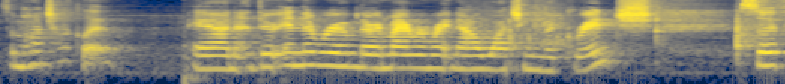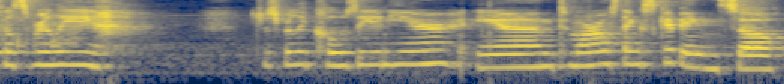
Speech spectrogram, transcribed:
some hot chocolate. And they're in the room, they're in my room right now watching The Grinch. So it feels really just really cozy in here and tomorrow's Thanksgiving. So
